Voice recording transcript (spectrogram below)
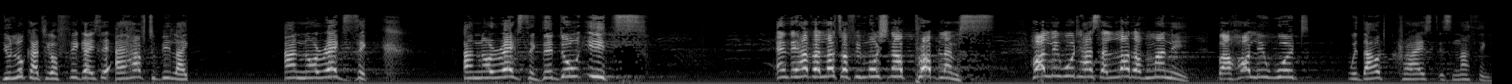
you look at your figure, you say, I have to be like anorexic. Anorexic. They don't eat. And they have a lot of emotional problems. Hollywood has a lot of money, but Hollywood without Christ is nothing.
